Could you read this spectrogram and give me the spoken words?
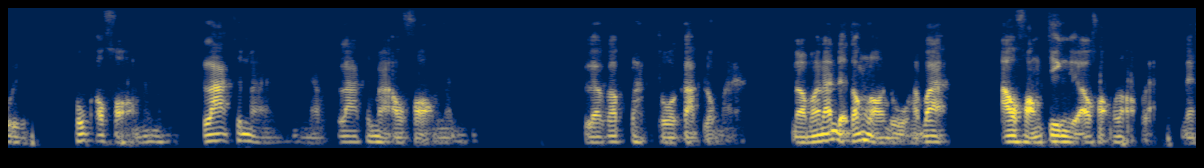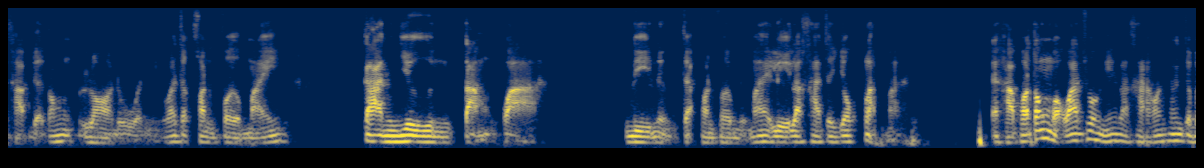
คุยปุ๊บเอาของนั้นลากขึ้นมานะครับลากขึ้นมาเอาของนั้น แล้วก็ปรับตัวกลับลงมาเนาะเพราะฉะนั้นเดี๋ยวต้องรอดูครับว่า เอาของจริงหรือเอาของหลอกแหละนะครับ เดี๋ยวต้องรอดูวันนี้ว่าจะคอนเฟิร์มไหมการยืนต่ำกว่า ดีหนึ่งจะคอนเฟิร์มหรือไม่ หรือราคาจะยกกลับมานะครับเพราะต้องบอกว่าช่วงนี้ราคาค่อนข้างจะ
